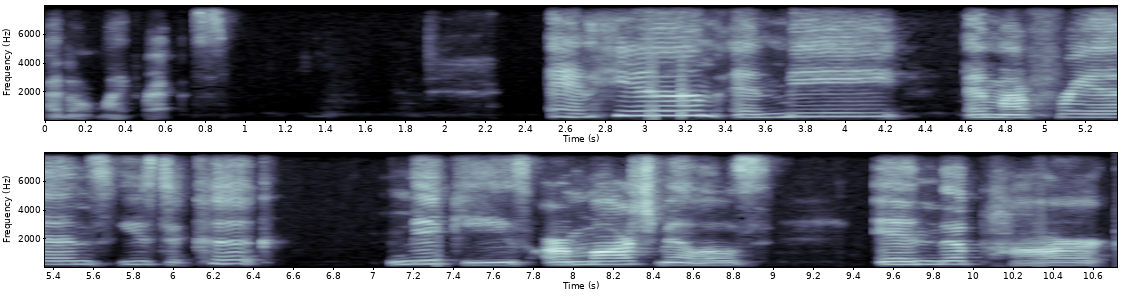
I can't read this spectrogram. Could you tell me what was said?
I don't like rats. And him and me and my friends used to cook Mickey's or marshmallows in the park.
